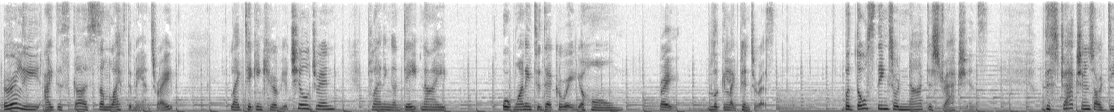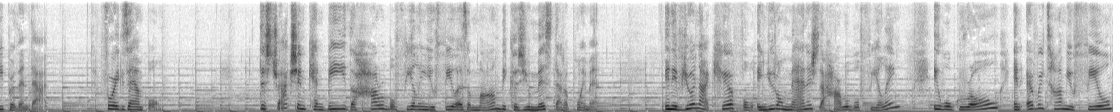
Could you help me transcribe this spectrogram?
Early, I discussed some life demands, right? Like taking care of your children, planning a date night, or wanting to decorate your home, right? looking like Pinterest. But those things are not distractions. Distractions are deeper than that. For example, distraction can be the horrible feeling you feel as a mom because you missed that appointment. And if you're not careful and you don't manage that horrible feeling, it will grow. And every time you feel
